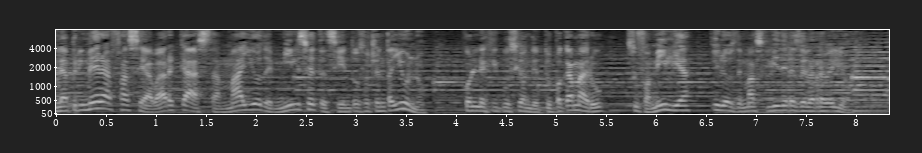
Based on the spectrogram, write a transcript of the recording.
La primera fase abarca hasta mayo de 1781, con la ejecución de Tupac Amaru, su familia y los demás líderes de la rebelión.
